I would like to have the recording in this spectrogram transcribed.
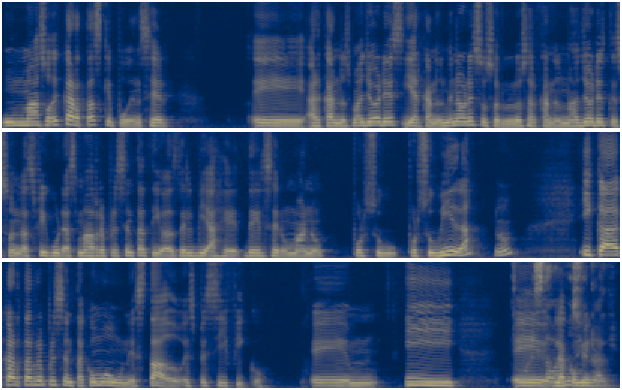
un mazo de cartas que pueden ser eh, arcanos mayores y arcanos menores o solo los arcanos mayores, que son las figuras más representativas del viaje del ser humano por su, por su vida, ¿no? Y cada carta representa como un estado específico. Em, y un eh, emocional,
